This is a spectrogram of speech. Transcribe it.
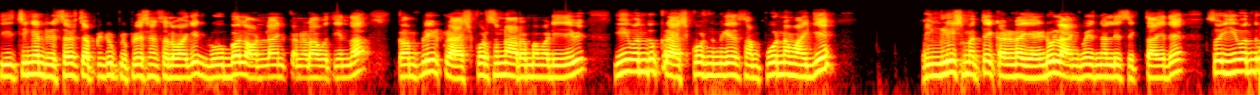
teaching and research aptitude preparation ಸಲುವಾಗಿ ಗ್ಲೋಬಲ್ ಆನ್ಲೈನ್ ಕನ್ನಡ ವತಿಯಿಂದ ಕಂಪ್ಲೀಟ್ ಕ್ರ್ಯಾಶ್ ಕೋರ್ಸ್ ಅನ್ನು ಆರಂಭ ಮಾಡಿದ್ದೀವಿ. ಈ ಒಂದು ಕ್ರ್ಯಾಶ್ ಕೋರ್ಸ್ ನಿಮಗೆ ಸಂಪೂರ್ಣವಾಗಿ ಇಂಗ್ಲಿಷ್ ಮತ್ತು ಕನ್ನಡ ಎರಡೂ ಲ್ಯಾಂಗ್ವೇಜ್ನಲ್ಲಿ ಸಿಗ್ತಾ ಇದೆ. ಸೊ ಈ ಒಂದು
